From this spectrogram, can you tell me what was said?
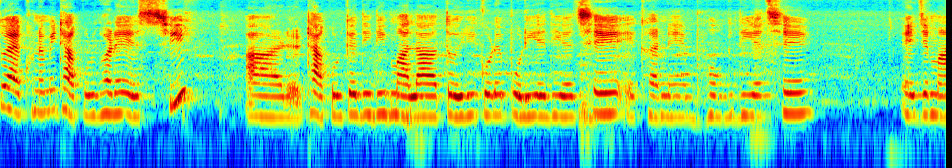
তো এখন আমি ঠাকুর ঘরে এসেছি। আর ঠাকুরকে দিদি মালা তৈরি করে পরিয়ে দিয়েছে, এখানে ভোগ দিয়েছে। এই যে মা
